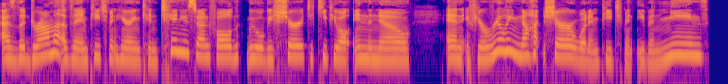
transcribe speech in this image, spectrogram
As the drama of the impeachment hearing continues to unfold, we will be sure to keep you all in the know and if you're really not sure what impeachment even means,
